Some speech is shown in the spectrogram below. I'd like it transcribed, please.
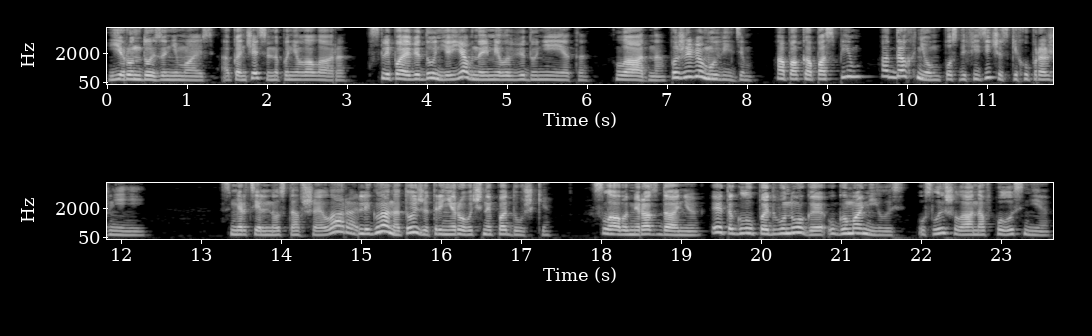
«Ерундой занимаюсь», – окончательно поняла Лара. Слепая ведунья явно имела в виду не это. «Ладно, поживем – увидим. А пока поспим, отдохнем после физических упражнений». Смертельно уставшая Лара легла на той же тренировочной подушке. Слава мирозданию, эта глупая двуногая угомонилась, услышала она в полусне.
